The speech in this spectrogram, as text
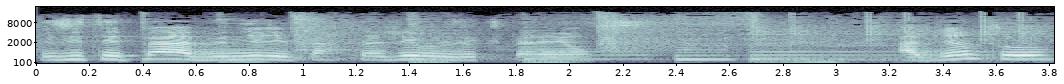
N'hésitez pas à venir y partager vos expériences. À bientôt!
